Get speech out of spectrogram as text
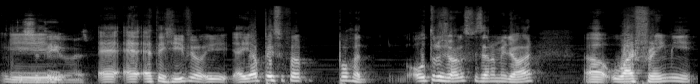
Isso é terrível mesmo. é, é- é terrível. E aí eu penso, falo, porra, outros jogos fizeram melhor. Ah, o Warframe,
